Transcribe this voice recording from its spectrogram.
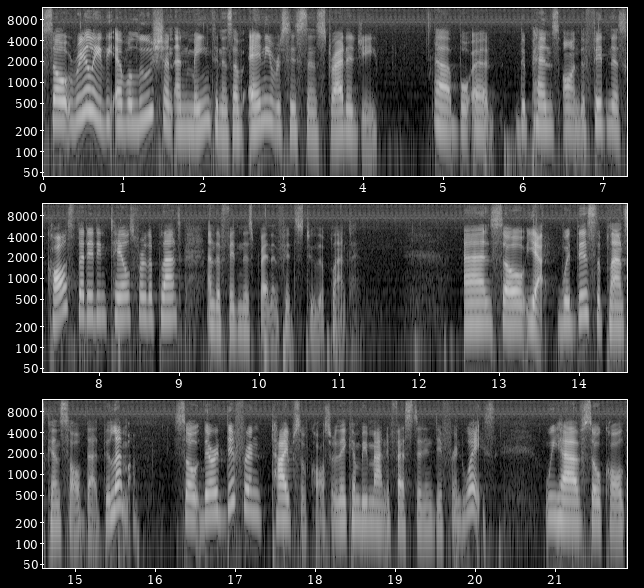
So really, the evolution and maintenance of any resistance strategy uh, uh, depends on the fitness cost that it entails for the plant and the fitness benefits to the plant. And so, yeah, with this, the plants can solve that dilemma. So there are different types of costs, or they can be manifested in different ways. We have so-called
